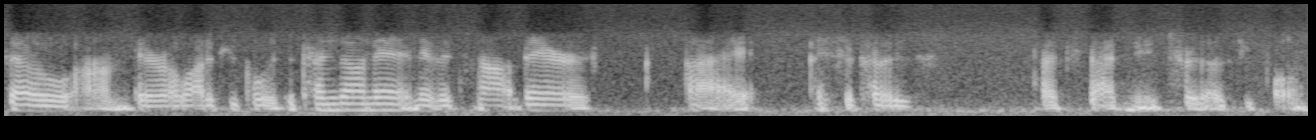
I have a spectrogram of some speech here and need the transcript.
So um, there are a lot of people who depend on it, and if it's not there, uh, I suppose that's bad news for those people.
